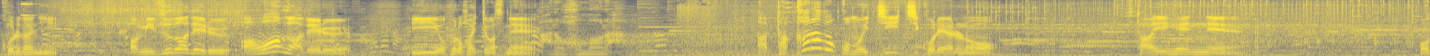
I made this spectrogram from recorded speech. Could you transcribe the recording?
これ何？あ水が出る。泡が出る。いいお風呂入ってますねあ宝箱もいちいちこれやるの？大変ね。おっ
